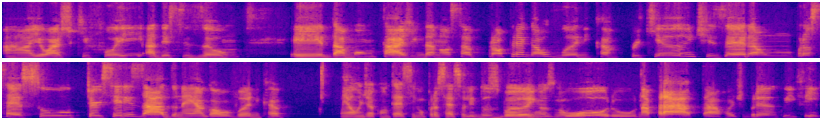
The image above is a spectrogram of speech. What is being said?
ah, eu acho que foi a decisão é, da montagem da nossa própria galvânica, porque antes era um processo terceirizado, né? A galvânica é onde acontecem o processo ali dos banhos, no ouro, na prata, rote branco, enfim.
